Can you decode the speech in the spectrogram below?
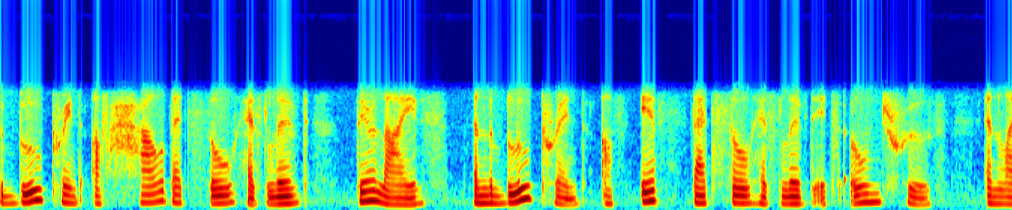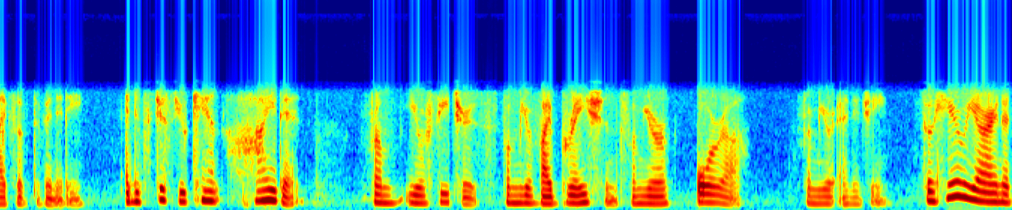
the blueprint of how that soul has lived their lives and the blueprint of if that soul has lived its own truth and life of divinity. And it's just you can't hide it from your features, from your vibrations, from your aura, from your energy. So here we are in a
